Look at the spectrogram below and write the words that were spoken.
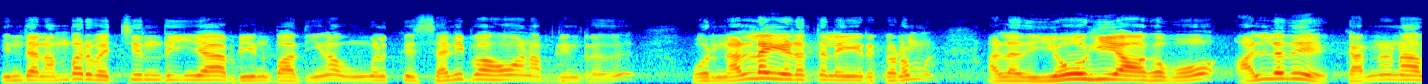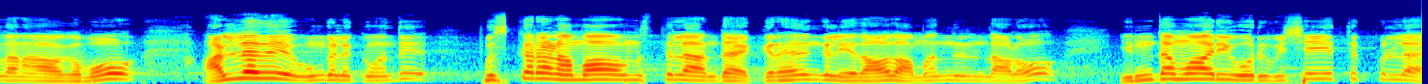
இந்த நம்பர் வச்சுருந்தீங்க அப்படின்னு பார்த்தீங்கன்னா உங்களுக்கு சனி பகவான் அப்படின்றது ஒரு நல்ல இடத்துல இருக்கணும். அல்லது யோகியாகவோ அல்லது கர்ணநாதனாகவோ அல்லது உங்களுக்கு வந்து புஷ்கர நமாவம்சத்தில் அந்த கிரகங்கள் ஏதாவது அமர்ந்திருந்தாலோ இந்த மாதிரி ஒரு விஷயத்துக்குள்ளே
